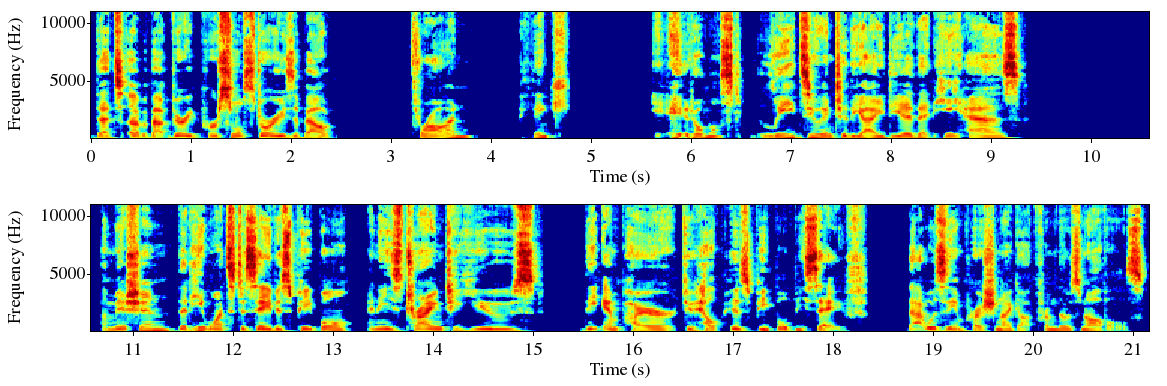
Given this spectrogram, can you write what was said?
that's uh, about very personal stories about Thrawn, I think it almost leads you into the idea that he has a mission that he wants to save his people, and he's trying to use the Empire to help his people be safe. That was the impression I got from those novels.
